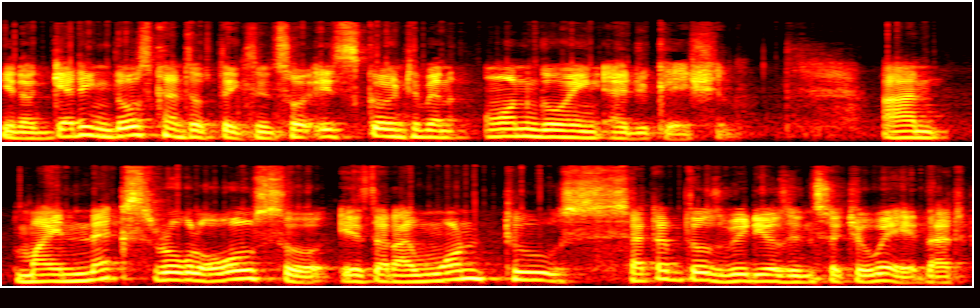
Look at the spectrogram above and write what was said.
you know, getting those kinds of things in. So it's going to be an ongoing education. And my next role also is that I want to set up those videos in such a way that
